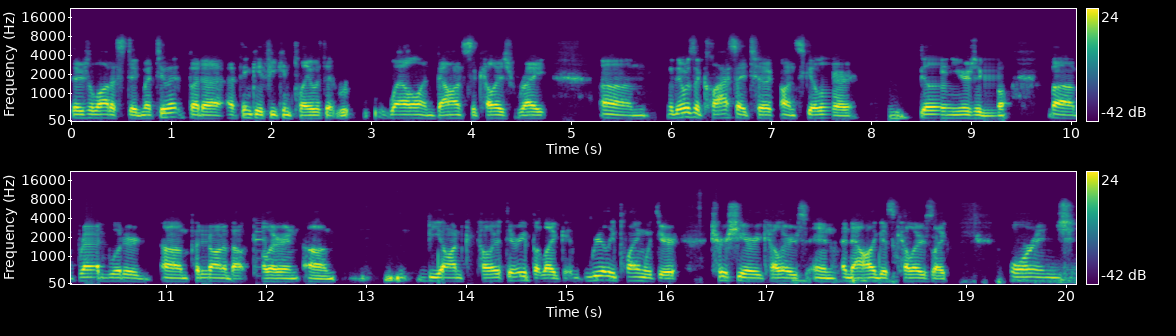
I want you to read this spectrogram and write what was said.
there's a lot of stigma to it, but uh, I think if you can play with it r- well and balance the colors right. Um, there was a class I took on skill billion years ago uh, Brad Woodard um, put it on about color and um, beyond color theory, but like really playing with your tertiary colors and analogous colors like orange,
